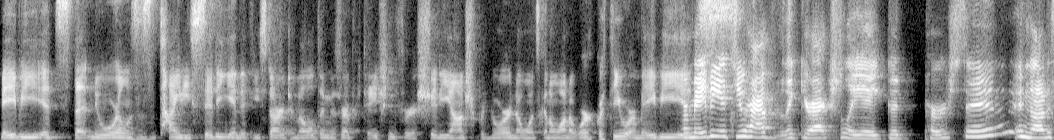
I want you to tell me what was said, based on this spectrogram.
Maybe it's that New Orleans is a tiny city, and if you start developing this reputation for a shitty entrepreneur, no one's going to want to work with you. Or maybe, or maybe it's you have like you're actually a good person and not a.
